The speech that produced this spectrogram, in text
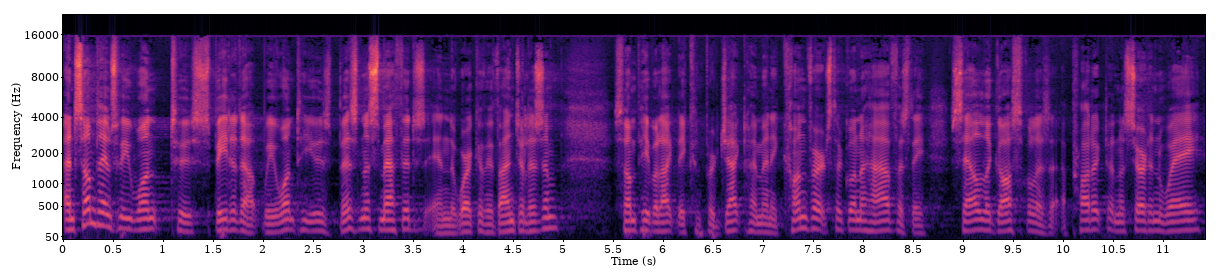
And sometimes we want to speed it up. We want to use business methods in the work of evangelism. Some people actually can project how many converts they're going to have as they sell the gospel as a product in a certain way.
